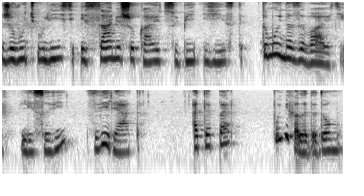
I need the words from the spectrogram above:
живуть у лісі і самі шукають собі їсти, тому й називають їх лісові звірята. А тепер поїхали додому.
